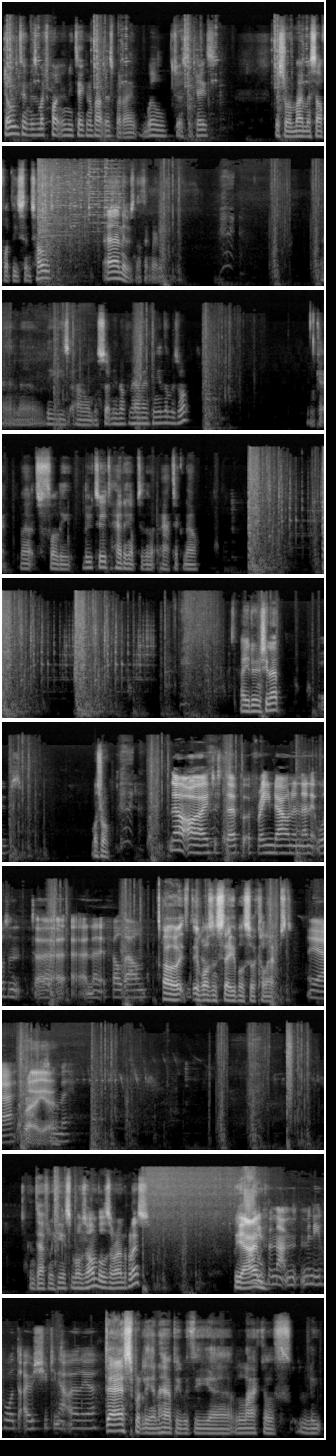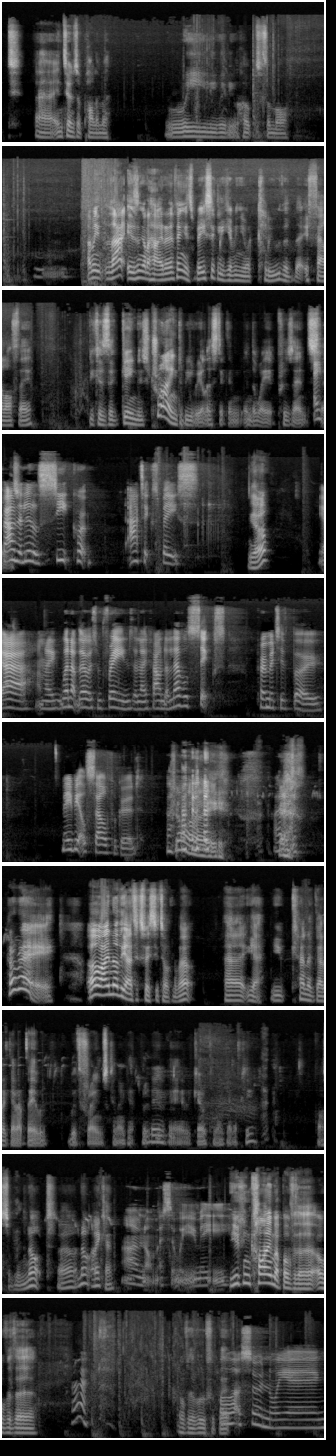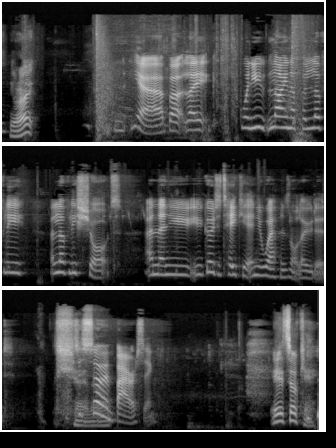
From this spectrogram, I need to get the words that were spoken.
Don't think there's much point in me taking apart this, but I will just in case. Just to remind myself what these things hold. And there was nothing really. And uh, these are almost certainly not going to have anything in them as well. Okay, that's fully looted. Heading up to the attic now. How you doing, Shelab? Oops. What's wrong? No, I just uh, put a frame down and then it wasn't, uh, and then it fell down. Oh, it, it wasn't stable, so it collapsed. Yeah. Right, yeah. on me. Can definitely hear some more zombies around the place. But yeah, I'm from that mini horde that I was shooting at earlier. desperately unhappy with the uh, lack of loot uh, in terms of polymer. Really, really hoped for more. I mean, that isn't going to hide anything. It's basically giving you a clue that, that it fell off there. Because the game is trying to be realistic in, in the way it presents. I things. found a little secret attic space. Yeah? Yeah, and I went up there with some frames and I found a level six primitive bow. Maybe it'll sell for good. Joy! I. Hooray! Oh, I know the attic space you're talking about. Uh, yeah, you kind of got to get up there with, with frames. Can I get through there? There we go. Can I get up here? Possibly not. Uh, no, I can. I'm not messing with you, matey. You can climb up over the over the Ah, over the roof a bit. oh, that's so annoying. You alright? N- Yeah, but like when you line up a lovely, a lovely shot, and then you you go to take it and your weapon's not loaded. It's Yeah, just so embarrassing. It's okay.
